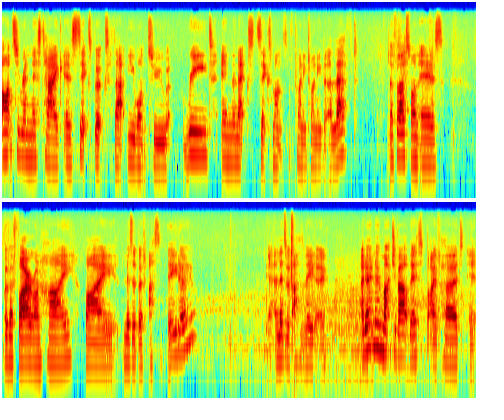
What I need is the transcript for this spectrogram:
answer in this tag is six books that you want to read in the next six months of 2020 that are left. The first one is With a Fire on High by Elizabeth Acevedo. Yeah, Elizabeth Acevedo. I don't know much about this, but I've heard it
